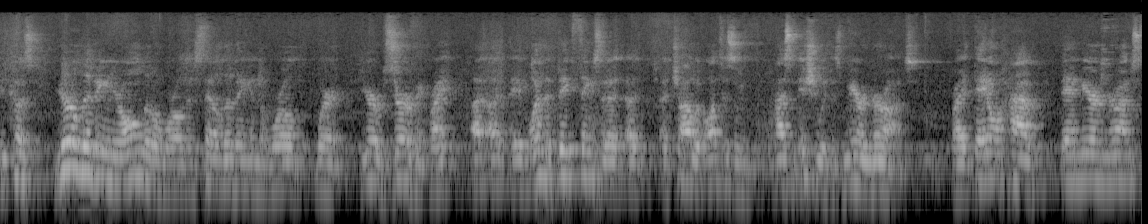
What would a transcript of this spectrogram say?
because you're living in your own little world instead of living in the world where you're observing, right? Uh, uh, one of the big things that a, a, a, child with autism has an issue with is mirror neurons, right? They don't have, their mirror neurons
